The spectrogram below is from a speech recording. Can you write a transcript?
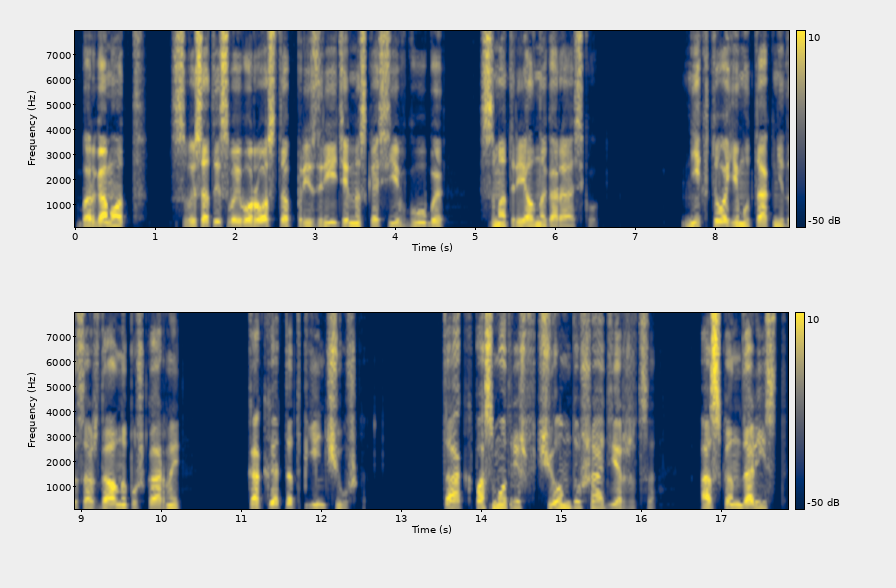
Баргамот с высоты своего роста, презрительно скосив губы, смотрел на Гораську. Никто ему так не досаждал на Пушкарной, как этот пьянчушка. Так посмотришь, в чем душа держится. А скандалист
